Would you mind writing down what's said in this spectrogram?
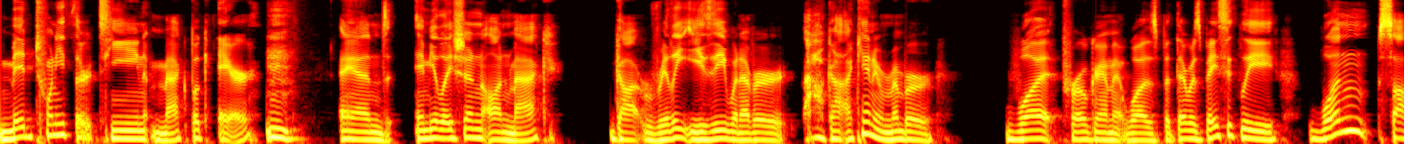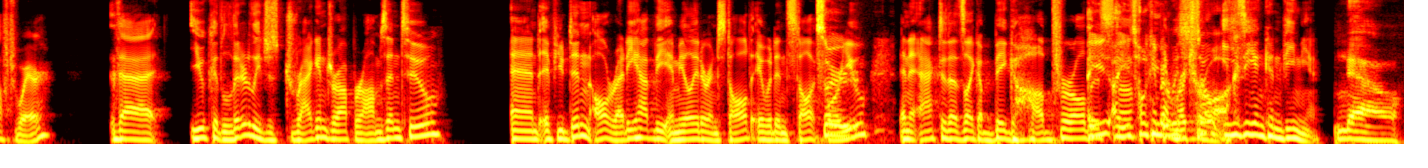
mid 2013 MacBook Air, Mm. and emulation on Mac got really easy whenever. Oh god, I can't even remember what program it was, but there was basically one software that you could literally just drag and drop ROMs into. And if you didn't already have the emulator installed, it would install it So- for you, and it acted as like a big hub for all Are this. you, are you talking about it was so easy and convenient. No.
